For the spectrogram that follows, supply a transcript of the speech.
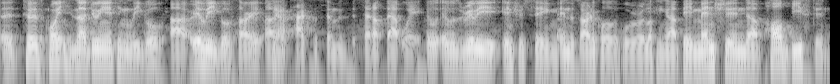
to, to his point, he's not doing anything legal, uh, illegal. Sorry, uh, yeah. the tax system is, is, set up that way. It, it, was really interesting in this article we were looking up. They mentioned uh, Paul Beeston,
